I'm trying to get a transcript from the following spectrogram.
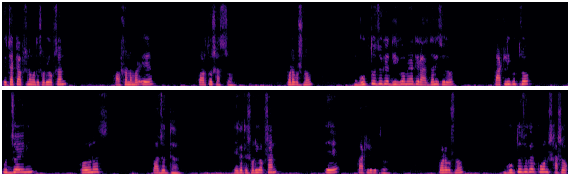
এই চারটে অপশানের মধ্যে সঠিক অপশান অপশান নম্বর এ অর্থশাস্ত্র। পরের প্রশ্ন, গুপ্ত যুগে দীর্ঘমেয়াদী রাজধানী ছিল পাটলিপুত্র, উজ্জয়িনী, কৌনস, অযোধ্যা। এক্ষেত্রে সঠিক অপশান এ পাটলিপুত্র। পরের প্রশ্ন, গুপ্ত যুগের কোন শাসক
